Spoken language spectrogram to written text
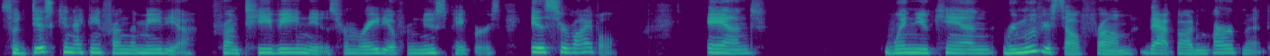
So, disconnecting from the media, from TV news, from radio, from newspapers is survival. And when you can remove yourself from that bombardment,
